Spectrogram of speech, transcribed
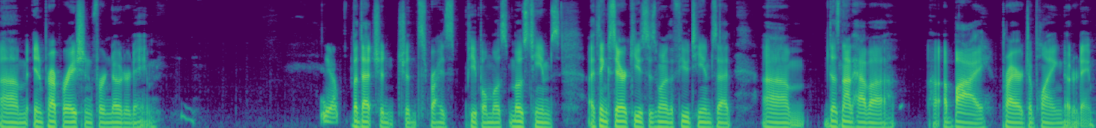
um, in preparation for Notre Dame. Yeah. But that shouldn't shouldn't surprise people. Most most teams, I think Syracuse is one of the few teams that um, does not have a a bye prior to playing Notre Dame.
